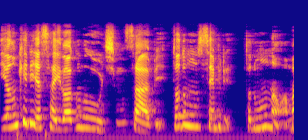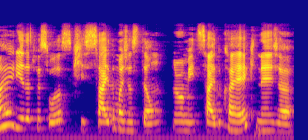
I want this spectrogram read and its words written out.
E eu não queria sair logo no último, sabe? Todo mundo sempre. Todo mundo não. A maioria das pessoas que sai de uma gestão normalmente sai do CAEC, né? Já.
